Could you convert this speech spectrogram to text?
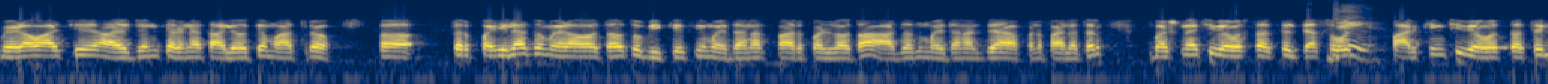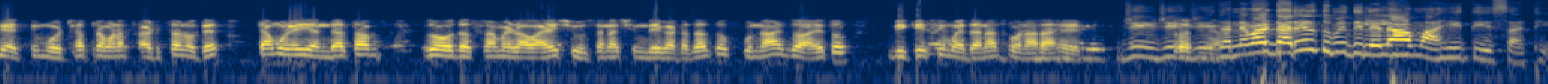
मेळाव्याचे आयोजन करण्यात आले होते. मात्र तर पहिला जो मेळावा होता तो बीकेसी मैदानात पार पडला होता. आझाद मैदानात जे आपण पाहिलं तर बसण्याची व्यवस्था असेल. त्यासोबत पार्किंगची व्यवस्था असेल याची मोठ्या प्रमाणात अडचण होते. त्यामुळे यंदाचा जो दसरा मेळावा आहे शिवसेना शिंदे गटाचा तो पुन्हा जो आहे तो बीकेसी मैदानात होणार आहे. जी जी जी. धन्यवाद डॅरिल तुम्ही दिलेल्या माहितीसाठी.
